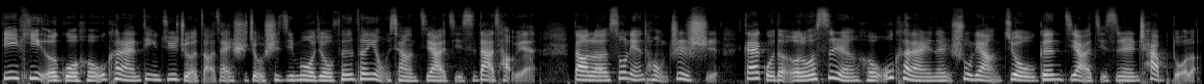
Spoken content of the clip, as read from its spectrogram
第一批俄国和乌克兰定居者早在十九世纪末就纷纷涌向吉尔吉斯大草原。到了苏联统治时，该国的俄罗斯人和乌克兰人的数量就跟吉尔吉斯人差不多了。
